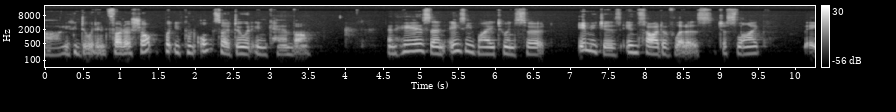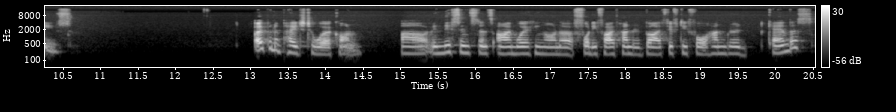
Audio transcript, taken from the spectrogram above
Uh, you can do it in Photoshop, but you can also do it in Canva. And here's an easy way to insert images inside of letters, just like these. Open a page to work on. Uh, in this instance, I'm working on a 4500 by 5400 canvas.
